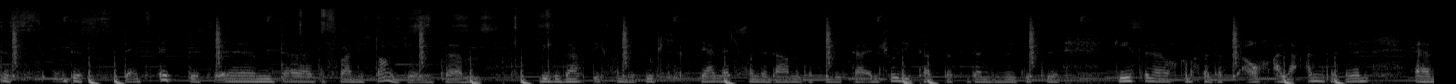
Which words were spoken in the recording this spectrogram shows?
das, das, that's it. Das, ähm, da, das war die Story. Und ähm, wie gesagt, ich fand es wirklich sehr nett von der Dame, dass sie sich da entschuldigt hat, dass sie dann diese gute Geste dann auch gemacht hat, dass auch alle anderen ähm,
